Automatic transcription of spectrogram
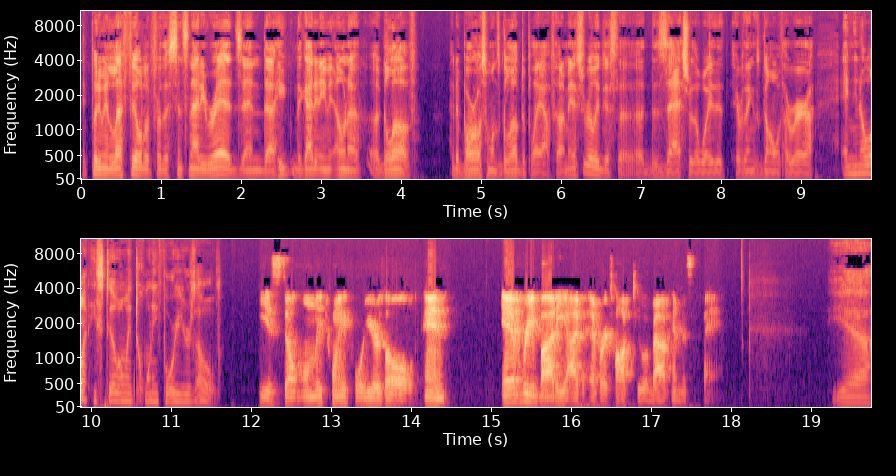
They put him in left field for the Cincinnati Reds, and uh, he the guy didn't even own a, a glove. Had to borrow someone's glove to play outfield. I mean, it's really just a, a disaster the way that everything's gone with Herrera. And you know what? He's still only 24 years old. He is still only 24 years old, and everybody I've ever talked to about him is a fan. Yeah,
